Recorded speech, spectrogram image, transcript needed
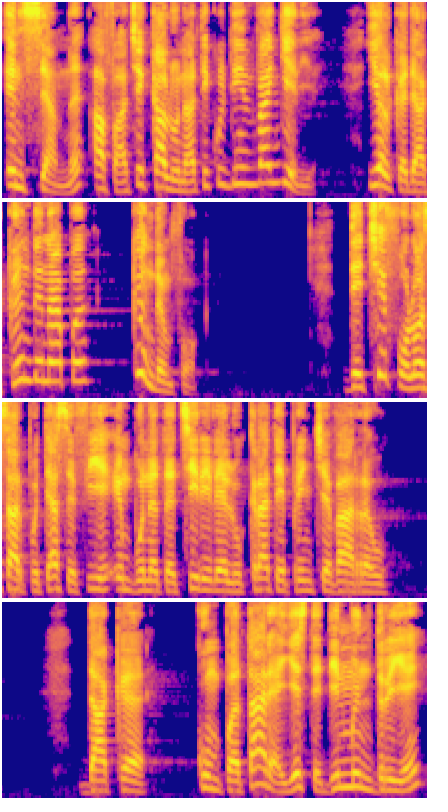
înseamnă a face ca lunaticul din Evanghelie. El cădea când în apă, când în foc. De ce folos ar putea să fie îmbunătățirile lucrate prin ceva rău? Dacă cumpătarea este din mândrie,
